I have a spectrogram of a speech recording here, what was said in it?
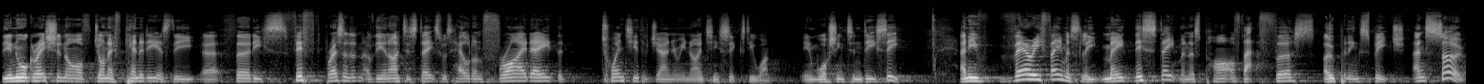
The inauguration of John F. Kennedy as the uh, 35th President of the United States was held on Friday, the 20th of January 1961 in Washington, D.C. And he very famously made this statement as part of that first opening speech. And so,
